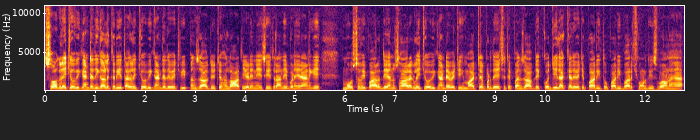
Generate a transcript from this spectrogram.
ਸੋ ਅਗਲੇ 24 ਘੰਟੇ ਦੀ ਗੱਲ ਕਰੀਏ ਤਾਂ ਅਗਲੇ 24 ਘੰਟੇ ਦੇ ਵਿੱਚ ਵੀ ਪੰਜਾਬ ਦੇ ਵਿੱਚ ਹਾਲਾਤ ਜਿਹੜੇ ਨੇ ਇਸੇ ਤਰ੍ਹਾਂ ਦੇ ਬਣੇ ਰਹਿਣਗੇ। ਮੌਸਮ ਵਿਭਾਗ ਦੇ ਅਨੁਸਾਰ ਅਗਲੇ 24 ਘੰਟਿਆਂ ਵਿੱਚ ਹਿਮਾਚਲ ਪ੍ਰਦੇਸ਼ ਅਤੇ ਪੰਜਾਬ ਦੇ ਕੁਝ ਇਲਾਕਿਆਂ ਦੇ ਵਿੱਚ ਭਾਰੀ ਤੋਂ ਭਾਰੀ ਬਾਰਿਸ਼ ਹੋਣ ਦੀ ਸੰਭਾਵਨਾ ਹੈ।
